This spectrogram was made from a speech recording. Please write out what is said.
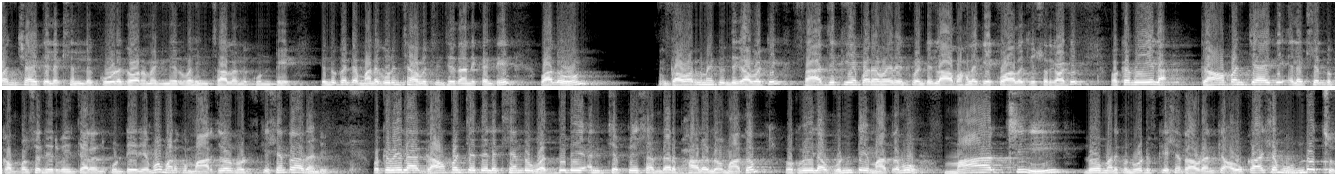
పంచాయతీ ఎలక్షన్లు కూడా గవర్నమెంట్ నిర్వహించాలనుకుంటే ఎందుకంటే మన గురించి ఆలోచించేదానికంటే వాళ్ళు గవర్నమెంట్ ఉంది కాబట్టి రాజకీయ పరమైనటువంటి లాభాలకు ఎక్కువ ఆలోచిస్తారు కాబట్టి ఒకవేళ గ్రామ పంచాయతీ ఎలక్షన్లు కంపల్సరీ నిర్వహించాలనుకుంటేనేమో మనకు మార్చిలో నోటిఫికేషన్ రాదండి. ఒకవేళ గ్రామ పంచాయతీ ఎలక్షన్లు వద్దులే అని చెప్పే సందర్భాలలో మాత్రం ఒకవేళ ఉంటే మాత్రము మార్చిలో మనకు నోటిఫికేషన్ రావడానికి అవకాశం ఉండొచ్చు.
